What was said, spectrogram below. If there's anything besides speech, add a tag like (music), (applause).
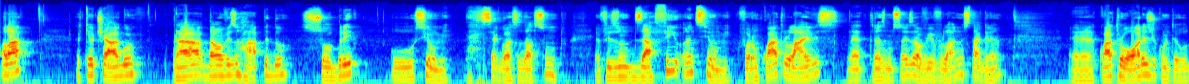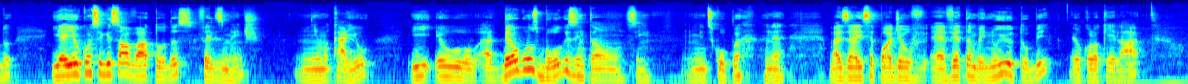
Olá, aqui é o Thiago para dar um aviso rápido sobre o ciúme. (laughs) Se você gosta do assunto, eu fiz um desafio anti-ciúme. Foram quatro lives, né, transmissões ao vivo lá no Instagram, é, quatro horas de conteúdo, e aí eu consegui salvar todas, felizmente, nenhuma caiu, e eu uh, deu alguns bugs, então, sim, me desculpa, (laughs) né? Mas aí você pode é, ver também no YouTube, eu coloquei lá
